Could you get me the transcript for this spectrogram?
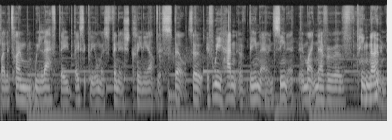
By the time we left, they'd basically almost finished cleaning up this spill. So if we hadn't have been there and seen it, it might never have been known.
